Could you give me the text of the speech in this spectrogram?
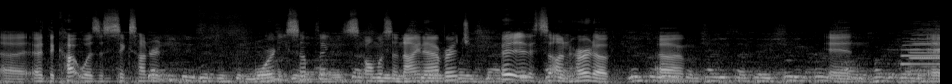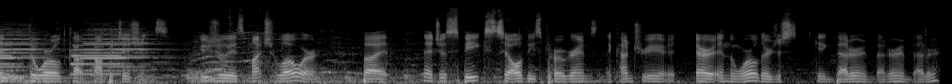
Uh, the cut was a 640 something. It's almost a nine average. It's unheard of um, in in the World Cup competitions. Usually it's much lower, but it just speaks to all these programs in the country or in the world are just getting better and better and better.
